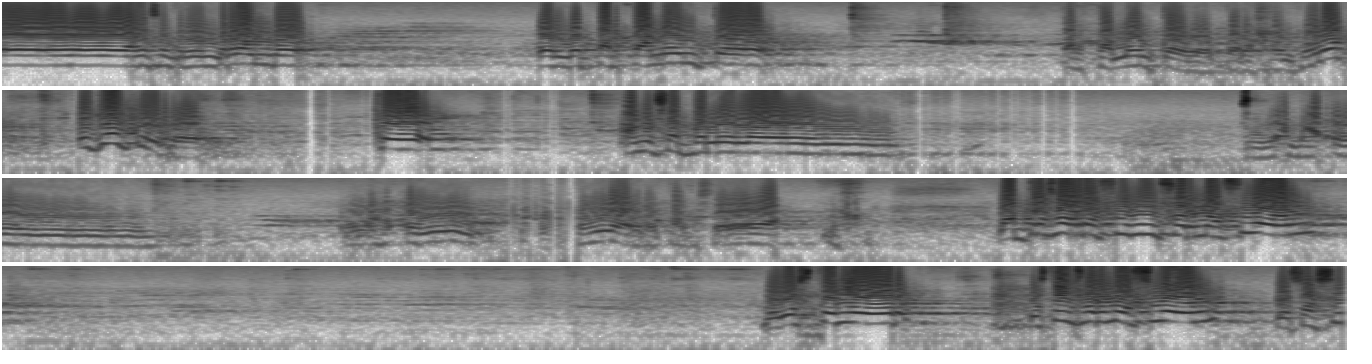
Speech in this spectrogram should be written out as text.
eh, vamos a poner un rombo, el departamento, departamento B, por ejemplo, ¿no? ¿Y qué ocurre? Que vamos a ponerlo en, en, en, para que se vea mejor. La empresa recibe información del exterior, esta información, pues a su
